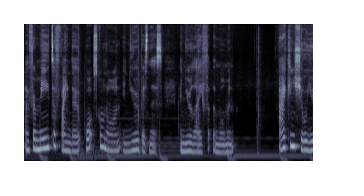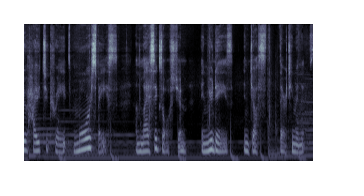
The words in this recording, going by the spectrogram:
and for me to find out what's going on in your business and your life at the moment. I can show you how to create more space and less exhaustion in your days in just 30 minutes.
